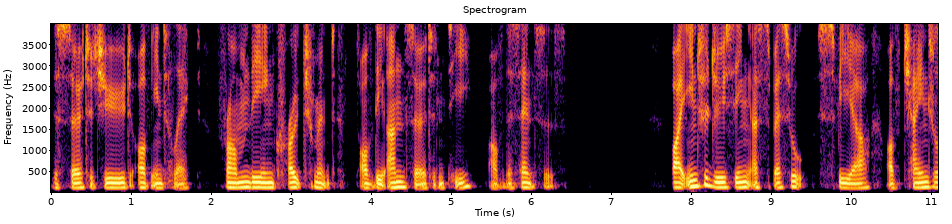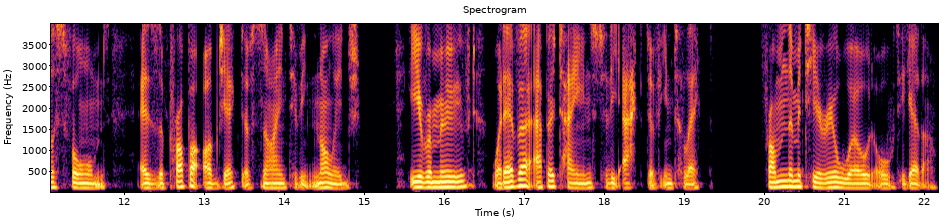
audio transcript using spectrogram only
the certitude of intellect from the encroachment of the uncertainty of the senses. By introducing a special sphere of changeless forms as the proper object of scientific knowledge, he removed whatever appertains to the act of intellect from the material world altogether.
